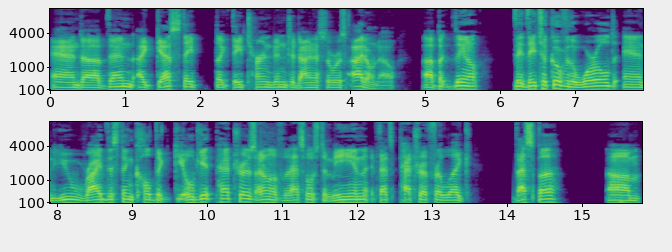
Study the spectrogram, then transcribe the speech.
and uh, then I guess they like they turned into dinosaurs. I don't know, uh, but you know they they took over the world, and you ride this thing called the Gilgit Petras. I don't know if that's supposed to mean if that's Petra for like Vespa, um,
